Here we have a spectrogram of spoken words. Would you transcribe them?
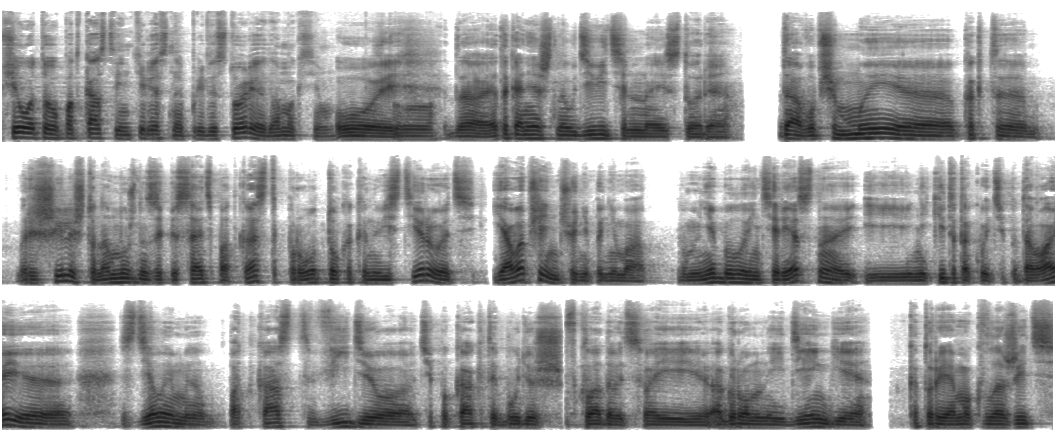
Вообще у этого подкаста интересная предыстория, да, Максим? Ой, что... да, это, конечно, удивительная история. Да, в общем, мы э, как-то решили, что нам нужно записать подкаст про то, как инвестировать. Я вообще ничего не понимаю. Мне было интересно, и Никита такой, типа, давай э, сделаем подкаст, видео, типа, как ты будешь вкладывать свои огромные деньги, которые я мог вложить,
